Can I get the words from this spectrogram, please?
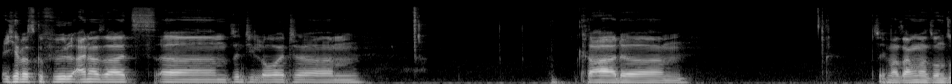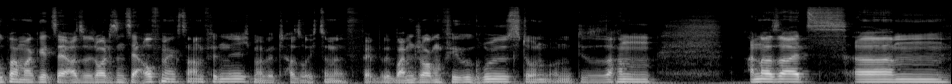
ich habe das Gefühl, einerseits ähm, sind die Leute ähm, gerade, ähm, soll ich mal sagen, mal so ein Supermarkt geht sehr, also die Leute sind sehr aufmerksam, finde ich. Man wird, also ich zumindest beim Joggen viel gegrüßt und, und diese Sachen. Andererseits ähm,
